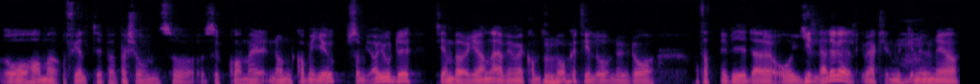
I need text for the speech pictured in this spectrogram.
och har man fel typ av person så, så kommer någon kommer ge upp som jag gjorde till en början, även om jag kom tillbaka mm. till och nu då har tagit mig vidare och gillade väl, verkligen mycket nu när, jag,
